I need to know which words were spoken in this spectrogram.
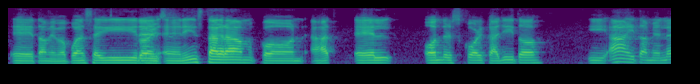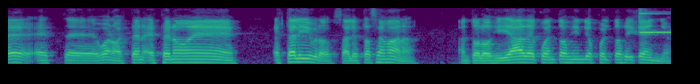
Eh, también me pueden seguir en, Instagram con at el underscore callito. Y, ah, y también le, este, bueno, este, este no es, este libro salió esta semana antología de cuentos indios puertorriqueños,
